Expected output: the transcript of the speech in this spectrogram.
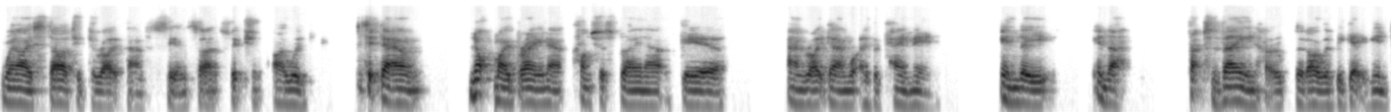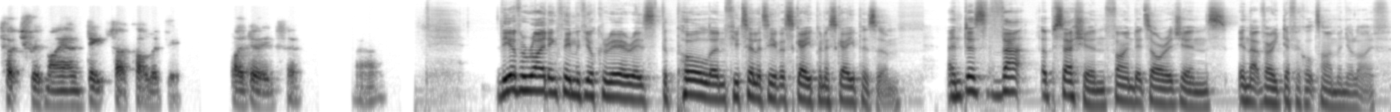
when I started to write fantasy and science fiction, I would sit down, knock my brain out, conscious brain out of gear, and write down whatever came in, in the in the perhaps vain hope that I would be getting in touch with my own deep psychology by doing so. Uh, the overriding theme of your career is the pull and futility of escape and escapism. And does that obsession find its origins in that very difficult time in your life?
